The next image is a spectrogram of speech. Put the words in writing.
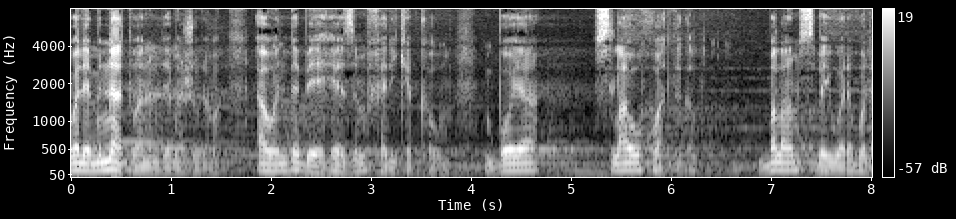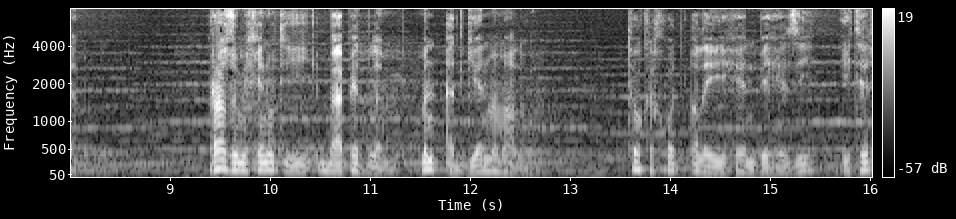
وەلێ من ناتوانم بێمە ژوورەوە. ئەوەندە بێ هێزم خەریکە بکەوم. بۆیە سڵاو و خوات لەگەڵ. بەڵام سبەی وەرە بۆ لام. ڕازومیخین وتی، با پێت بڵێم، من ئەتگێنمە ماڵەوە. تۆ کە خۆت ئەڵێی هێند بێهێزی، ئیتر؟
